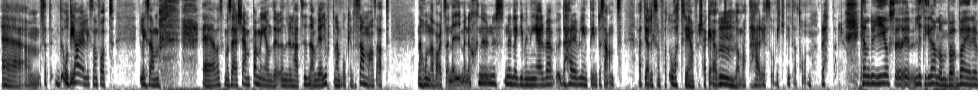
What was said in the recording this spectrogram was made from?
Ehm, så att, och det har jag liksom fått, liksom, eh, vad ska man säga, kämpa med under, under den här tiden vi har gjort den här boken tillsammans. Att när hon har varit så här, nej men usch, nu, nu, nu lägger vi ner, det här är väl inte intressant. Att jag liksom fått återigen försöka övertyga Mm. om att det här är så viktigt att hon berättar. Kan du ge oss eh, lite grann om vad, vad, är det,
